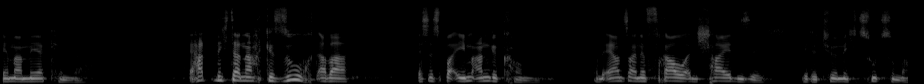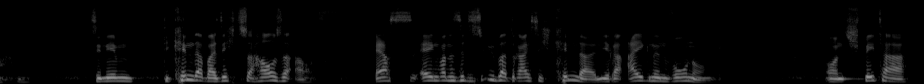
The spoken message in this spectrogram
immer mehr Kinder. Er hat nicht danach gesucht, aber es ist bei ihm angekommen. Und er und seine Frau entscheiden sich, ihre Tür nicht zuzumachen. Sie nehmen die Kinder bei sich zu Hause auf. Erst irgendwann sind es über 30 Kinder in ihrer eigenen Wohnung. Und später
